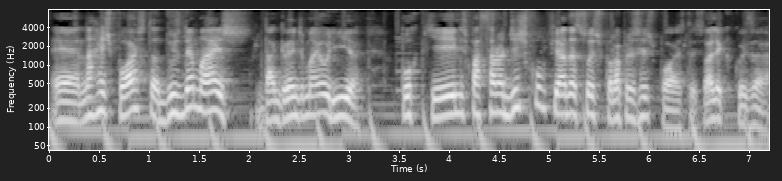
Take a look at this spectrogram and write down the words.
é, na resposta dos demais, da grande maioria porque eles passaram a desconfiar das suas próprias respostas. Olha que coisa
